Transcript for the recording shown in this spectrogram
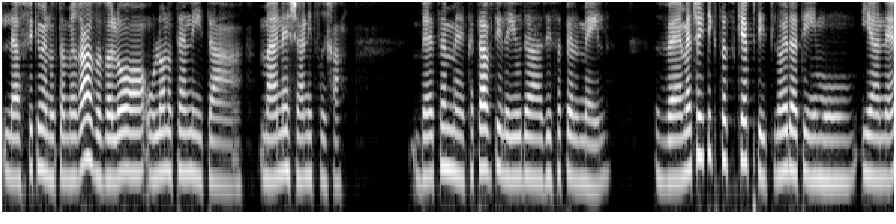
להפיק ממנו את המרב, אבל לא, הוא לא נותן לי את המענה שאני צריכה. בעצם כתבתי ליהודה זיספל מייל, והאמת שהייתי קצת סקפטית, לא ידעתי אם הוא יענה,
